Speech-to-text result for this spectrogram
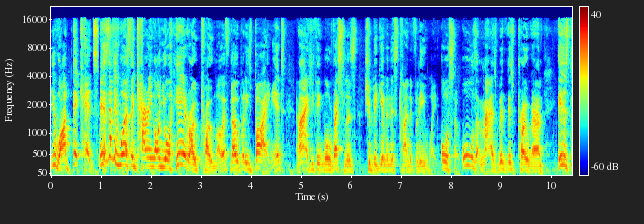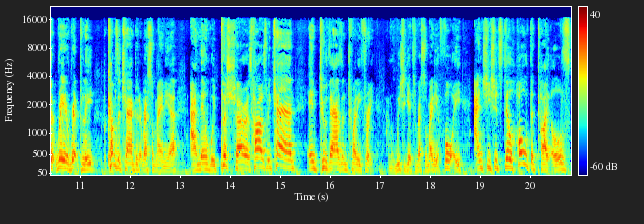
you are dickheads. I mean, there's nothing worse than carrying on your hero promo if nobody's buying it, and I actually think more wrestlers should be given this kind of leeway. Also, all that matters with this program is that Rhea Ripley becomes a champion at WrestleMania, and then we push her as hard as we can in 2023. I mean, we should get to WrestleMania 40, and she should still hold the titles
